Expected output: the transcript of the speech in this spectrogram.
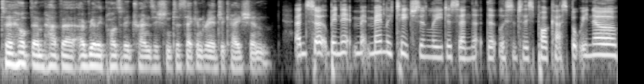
to help them have a, a really positive transition to secondary education. And so it'll be mainly teachers and leaders then that, that listen to this podcast, but we know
